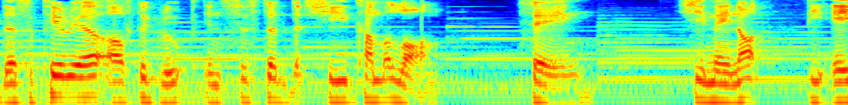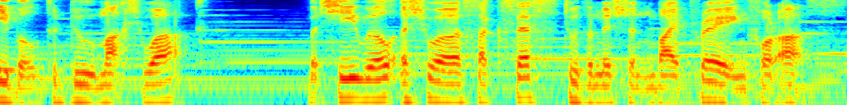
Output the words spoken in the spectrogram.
The superior of the group insisted that she come along, saying, She may not be able to do much work, but she will assure success to the mission by praying for us.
